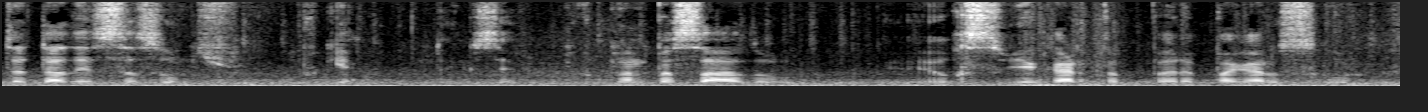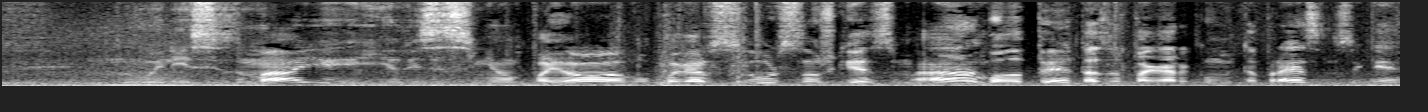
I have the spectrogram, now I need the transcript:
tratar desses assuntos. Porque é, tem que ser. Porque no ano passado eu recebi a carta para pagar o seguro no início de maio e eu disse assim ao pai, ó, oh, vou pagar o seguro se não esqueço. Ah, não vale a pena, estás a pagar com muita pressa, não sei o quê.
